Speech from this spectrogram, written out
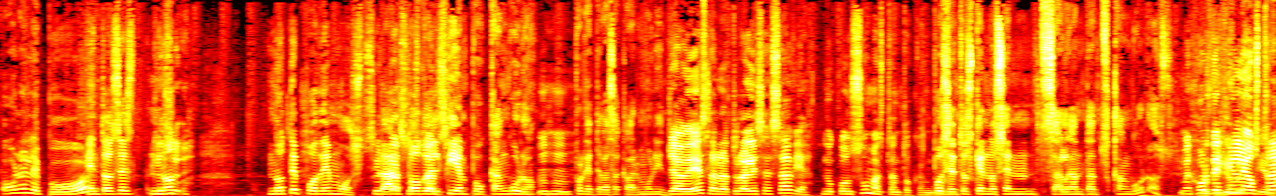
Órale, por. Entonces, ¿Qué no, no te podemos Cierta dar todo el tiempo canguro, porque te vas a acabar muriendo. Ya ves, la naturaleza es sabia. No consumas tanto canguro. Pues entonces que no se salgan tantos canguros. Mejor déjenle no a Australia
